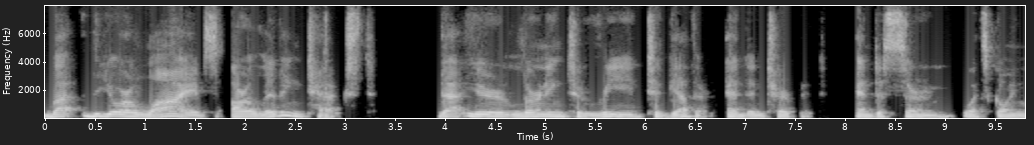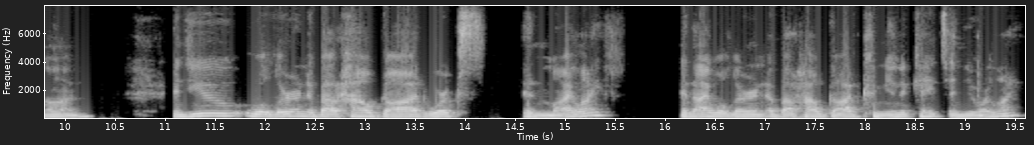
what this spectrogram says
But your lives are a living text that you're learning to read together and interpret and discern what's going on. And you will learn about how God works in my life, and I will learn about how God communicates in your life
